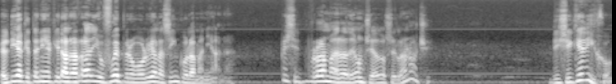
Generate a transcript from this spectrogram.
el día que tenía que ir a la radio fue, pero volvió a las 5 de la mañana. Pues el programa era de 11 a 12 de la noche. Dice, ¿qué dijo?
